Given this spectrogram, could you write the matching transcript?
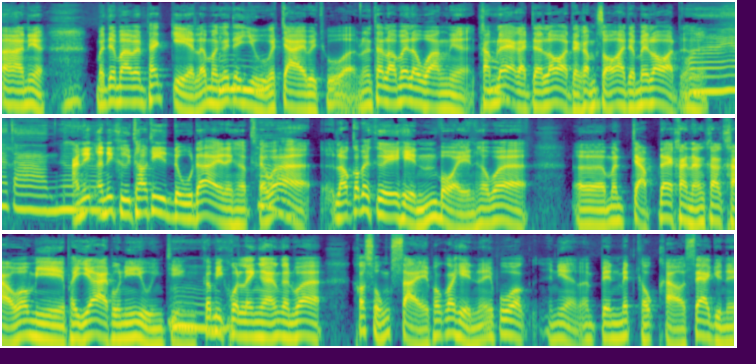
มาเนี่ย มันจะมาเป็นแพ็กเกจแล้วมันก็จะอยู่กระจายไปทั่วนั้นถ้าเราไม่ระวังเนี่ยคำแรกอาจจะรอดแต่คำสองอาจจะไม่รอดนะว้าฮะยอาจารารย์ อันนี้อันนี้คือเท่าที่ดูได้นะครับค่ะแต่ว่าเราก็ไม่เคยเห็นบ่อยนะครับว่าเออมันจับได้ขนังคาขาวว่ามีพยาธิพวกนี้อยู่จริง ๆ ก็มีคนรายงานเหมือนกันว่าเขาสงสัย เพราะก็เห็นไอ้พวกเนี่ยมันเป็นเม็ดขาวๆแทรกอยู่ใน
